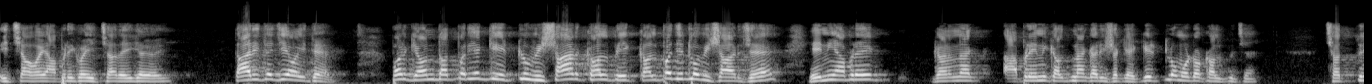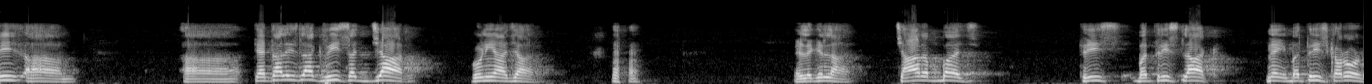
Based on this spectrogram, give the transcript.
ઈચ્છા હોય, આપણી કોઈ ઈચ્છા રહી ગઈ હોય. તો આ રીતે જે હોય તે. પણ કહેવાનું તાત્પર્ય કે એટલું વિશાળ કલ્પ, એક કલ્પ જ એટલો વિશાળ છે, એની આપણે ગણના આપણે એની કલ્પના કરી શકીએ. કેટલો મોટો કલ્પ છે? છત્રીસ તેતાલીસ લાખ વીસ હજાર ગુણ્યા હજાર. એટલે કેટલા? ચાર અબજ ત્રીસ, બત્રીસ લાખ. નહીં, બત્રીસ કરોડ.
